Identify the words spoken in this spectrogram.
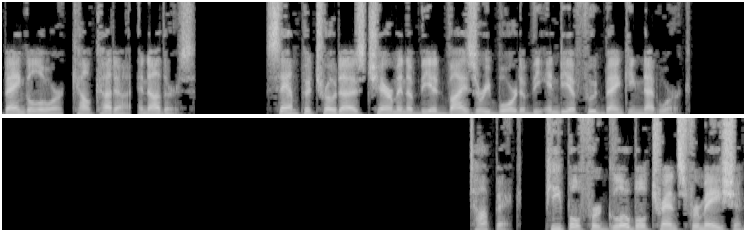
Bangalore, Calcutta, and others. Sam Pitroda is chairman of the advisory board of the India Food Banking Network. Topic: People for Global Transformation.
